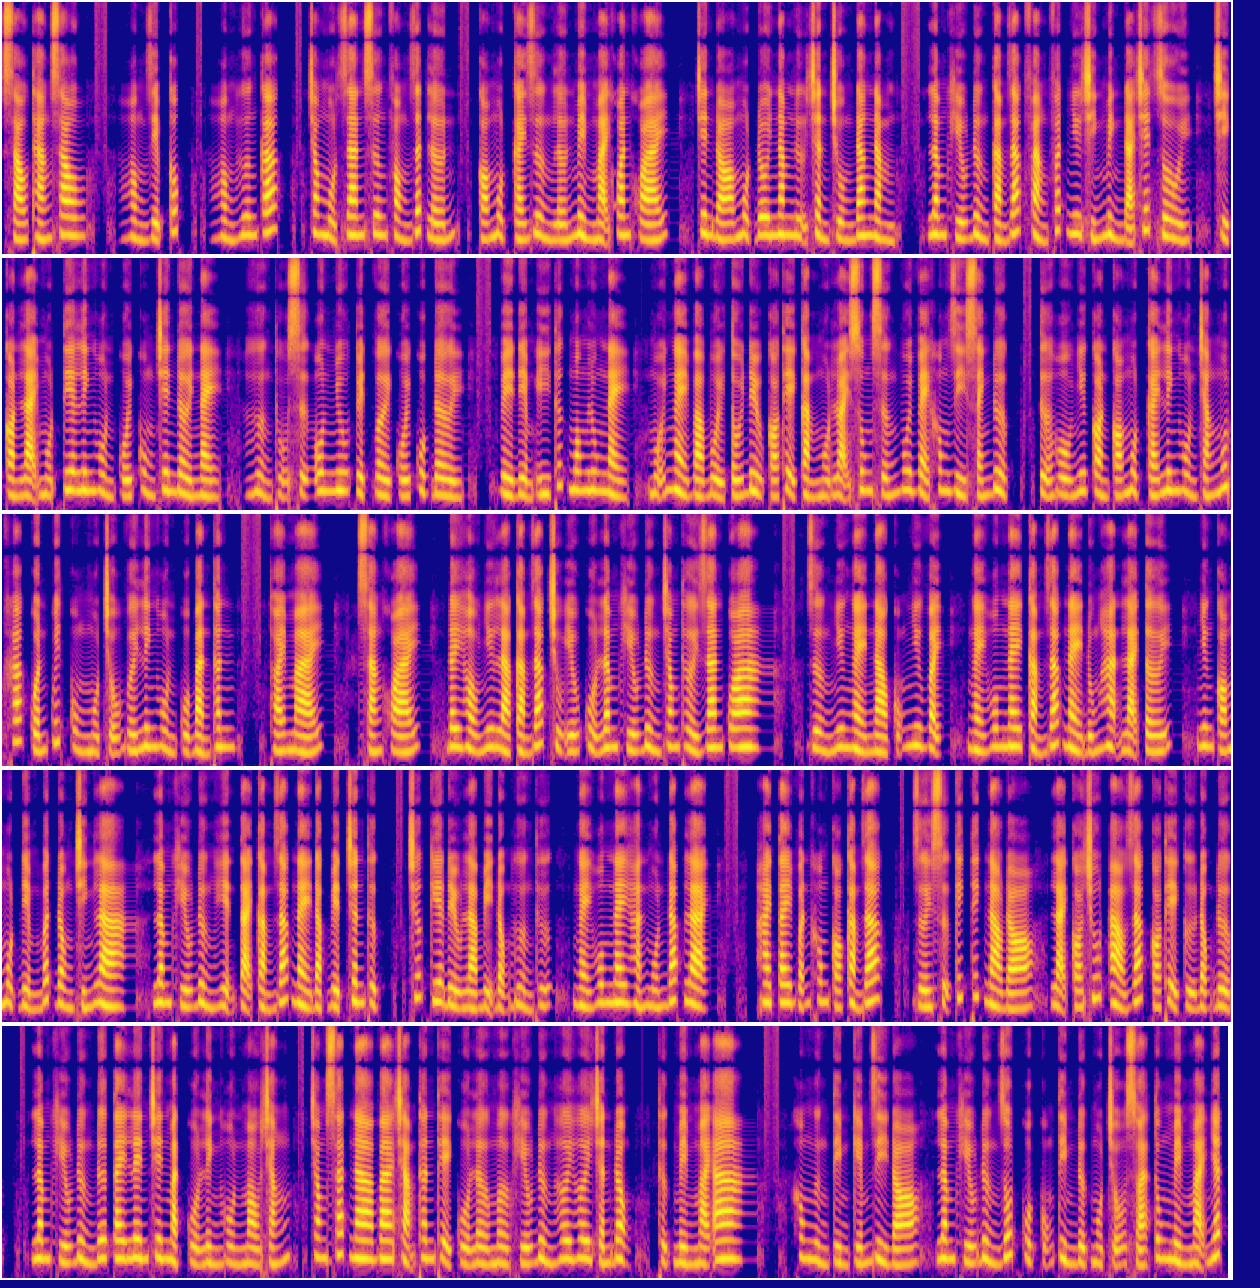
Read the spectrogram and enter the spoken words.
Sáu tháng sau, Hồng Diệp Cốc, Hồng Hương Các. Trong một gian xương phòng rất lớn, có một cái giường lớn mềm mại khoan khoái. Trên đó một đôi nam nữ trần chuồng đang nằm. Lâm khiếu đừng cảm giác phảng phất như chính mình đã chết rồi. Chỉ còn lại một tia linh hồn cuối cùng trên đời này. Hưởng thụ sự ôn nhu tuyệt vời cuối cuộc đời. Về điểm ý thức mông lung này, mỗi ngày vào buổi tối đều có thể cảm một loại sung sướng vui vẻ không gì sánh được tựa hồ như còn có một cái linh hồn trắng mút khác quấn quýt cùng một chỗ với linh hồn của bản thân. Thoải mái, sáng khoái, đây hầu như là cảm giác chủ yếu của Lâm Khiếu Đừng trong thời gian qua. Dường như ngày nào cũng như vậy, ngày hôm nay cảm giác này đúng hạn lại tới. Nhưng có một điểm bất đồng chính là, Lâm Khiếu Đừng hiện tại cảm giác này đặc biệt chân thực. Trước kia đều là bị động hưởng thụ, ngày hôm nay hắn muốn đáp lại hai tay vẫn không có cảm giác. Dưới sự kích thích nào đó, lại có chút ảo giác có thể cử động được. Lâm khiếu đừng đưa tay lên trên mặt của linh hồn màu trắng. Trong sát na va chạm thân thể của lờ mờ khiếu đừng hơi hơi chấn động. Thực mềm mại a Không ngừng tìm kiếm gì đó. Lâm khiếu đừng rốt cuộc cũng tìm được một chỗ xóa tung mềm mại nhất.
